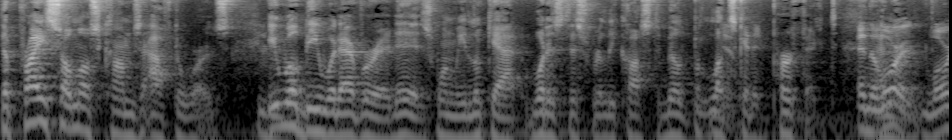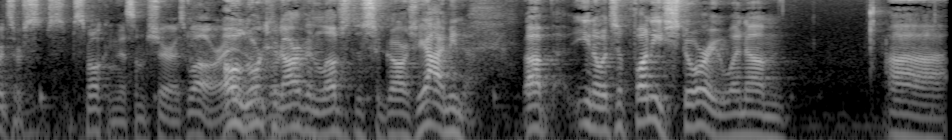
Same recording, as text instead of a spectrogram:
The price almost comes afterwards. Mm-hmm. It will be whatever it is when we look at what does this really cost to build, but let's get it perfect. And the Lord, Lords are s- smoking this, I'm sure, as well, right? Oh, Lord Carnarvon loves the cigars. Yeah, I mean, Uh, you know, it's a funny story when um, uh,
